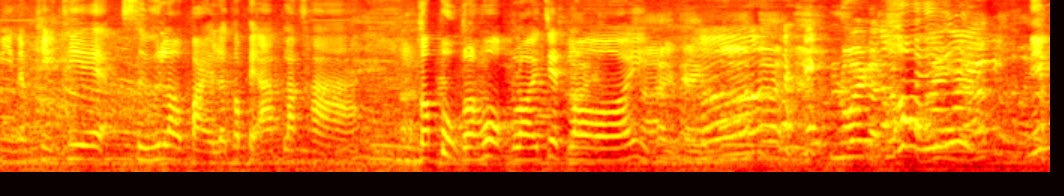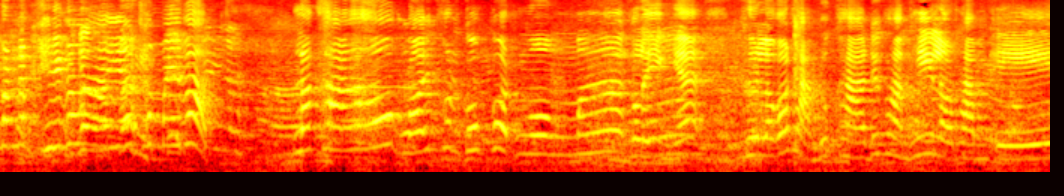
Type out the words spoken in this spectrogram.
มีน้ำพริกที่ซื้อเราไปแล้วก็ไปอัพราคา ก็ปุกละหกร้อยเจ็ดร้อยรวยกับเจ้าขเฮ้ยอีกนะนี่มันน้ำพริกอะไรอะทำไมแบบ ราคาหกร้อยคนก็กดงงมากอะไรอย่างเงี้ย คือเราก็ถามลูกค้าด้วยความที่เราทำเอง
